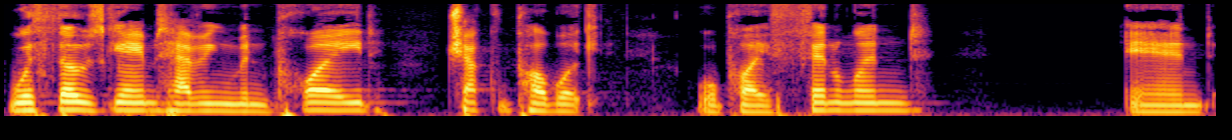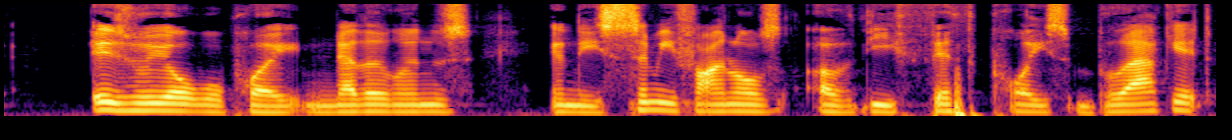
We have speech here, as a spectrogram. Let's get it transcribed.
With those games having been played, Czech Republic will play Finland, and Israel will play Netherlands in the semifinals of the fifth place bracket.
